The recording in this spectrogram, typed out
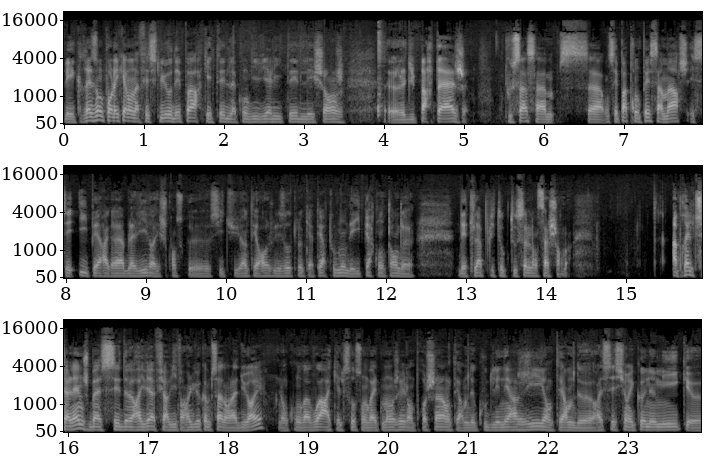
les raisons pour lesquelles on a fait ce lieu au départ, qui était de la convivialité, de l'échange, euh, du partage, tout ça, ça, ça on s'est pas trompé, ça marche et c'est hyper agréable à vivre et je pense que si tu interroges les autres locataires, tout le monde est hyper content d'être là plutôt que tout seul dans sa chambre. Après, le challenge, bah, c'est d'arriver à faire vivre un lieu comme ça dans la durée. Donc, on va voir à quelle sauce on va être mangé l'an prochain en termes de coût de l'énergie, en termes de récession économique, euh,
